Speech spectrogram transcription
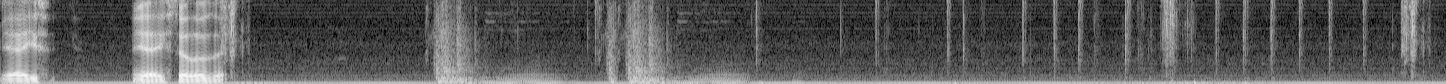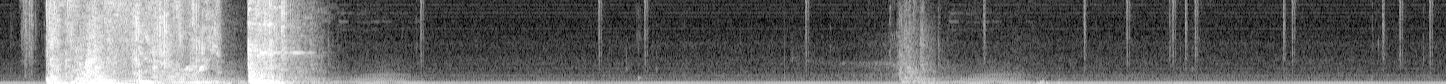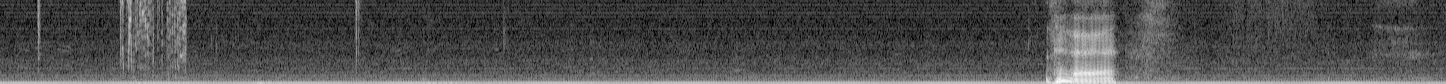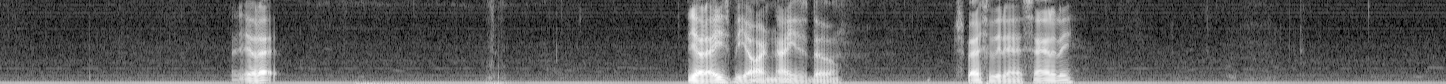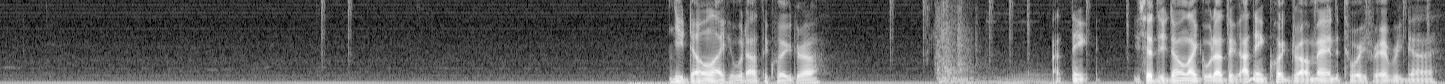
Yeah, you. Yeah, you still lose it. Yeah. Yeah, that. Yeah, the HBR nice though, especially the insanity. You don't like it without the quick draw? I think you said you don't like it without the. I think quick draw mandatory for every gun.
